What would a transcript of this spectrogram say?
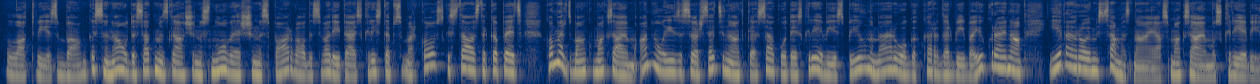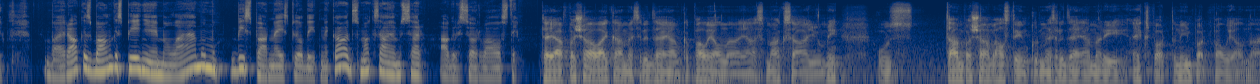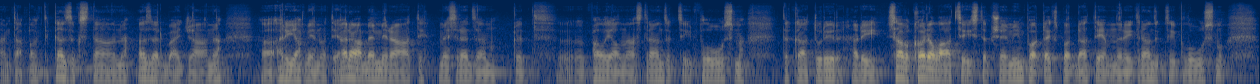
Latvijas Bankas naudas atmazgāšanas novēršanas pārvaldes vadītājs Kristaps Markovskis stāsta, ka pēc Komercbanku maksājuma analīzes var secināt, ka sākoties Krievijas pilna mēroga kara darbībai Ukrainā, ievērojami samazinājās maksājumi uz Krieviju. Vairākas bankas pieņēma lēmumu vispār neizpildīt nekādus maksājumus ar agresoru valsti. Tajā pašā laikā mēs redzējām, ka palielinājās maksājumi uz tām pašām valstīm, kur mēs redzējām arī eksporta un importa palielinājumu. Tāpat Kazahstāna, Azerbaidžāna, arī apvienotie Arābu Emirāti. Mēs redzam, ka palielinās transakciju plūsma. Tur ir arī sava korelācija starp šiem importa, eksporta datiem un arī transakciju plūsmu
